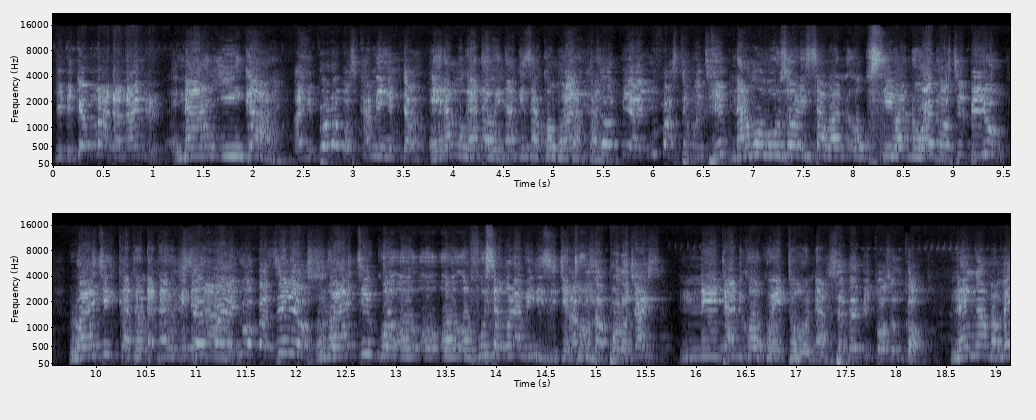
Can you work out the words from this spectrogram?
he became mad and angry. n'anyiiga And his brother was calming him down. era muganda we n'agezaako And he told me, Are you fasting with him? n'amubuuza olisaba okusiiba Why n'omu must it be you? lwaki katonda tayogedde Why naawe lwaki gwe ofuuse mulabirizi gye I was tuli apologizing. netandika okwetonda He said, Maybe it wasn't God. neŋŋamba mbe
